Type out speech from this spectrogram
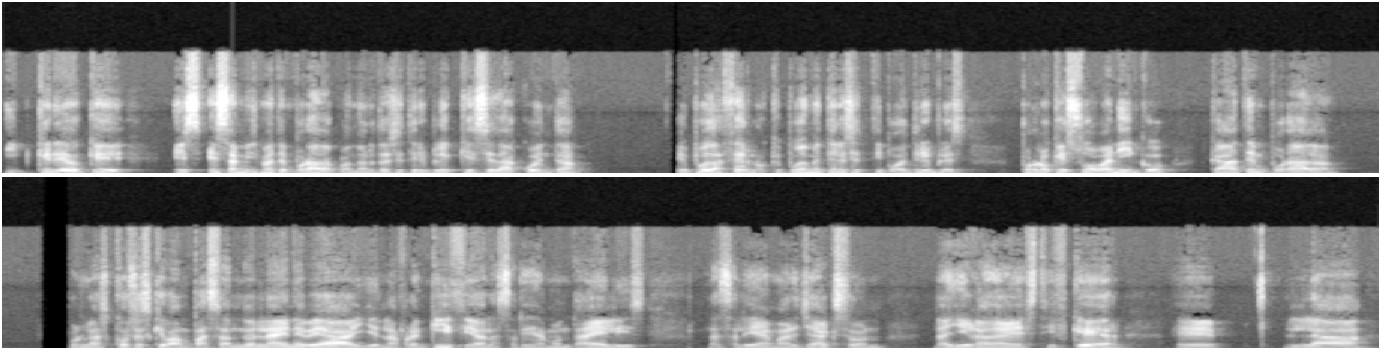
y creo que es esa misma temporada cuando anota ese triple que se da cuenta que puede hacerlo, que puede meter ese tipo de triples. Por lo que su abanico, cada temporada, con las cosas que van pasando en la NBA y en la franquicia, la salida de Monta Ellis, la salida de Mark Jackson, la llegada de Steve Kerr, eh, la,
